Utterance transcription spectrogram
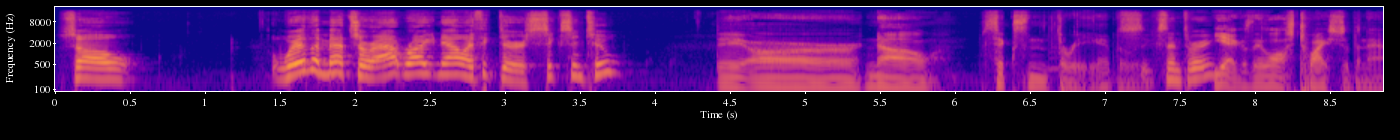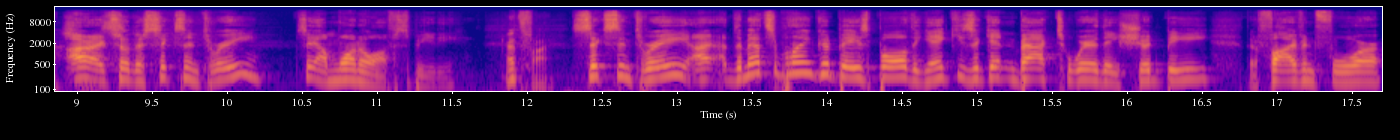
So where the Mets are at right now, I think they're six and two, They are no six and three, I believe. six and three. Yeah, because they lost twice to the Nationals. All right, so they're six and three. See, I'm one off, Speedy. that's fine. Six and three. I, the Mets are playing good baseball. The Yankees are getting back to where they should be. They're five and four.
